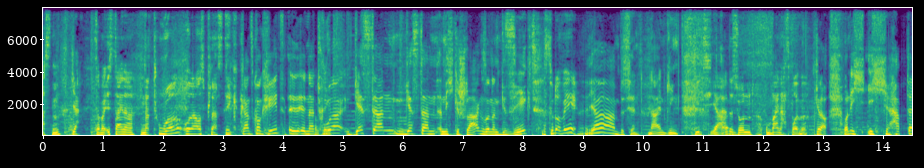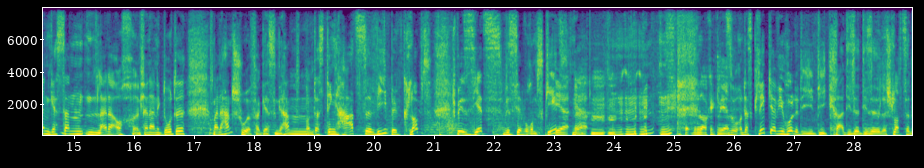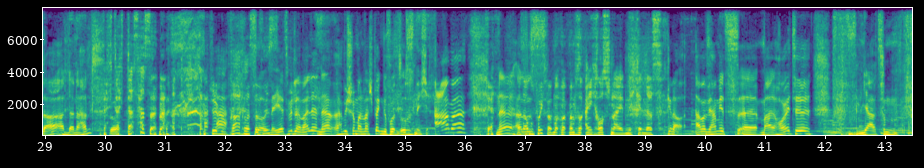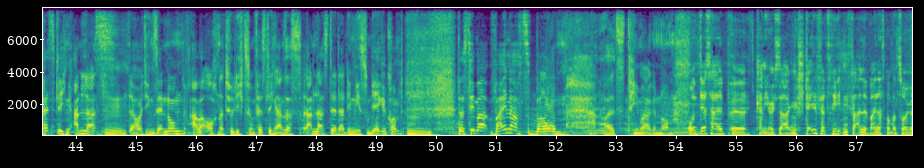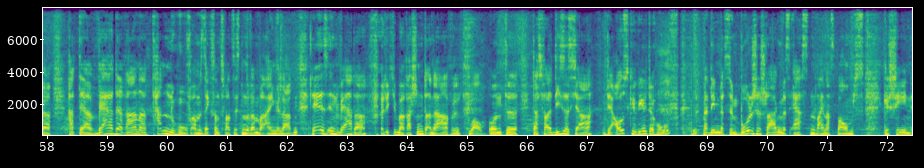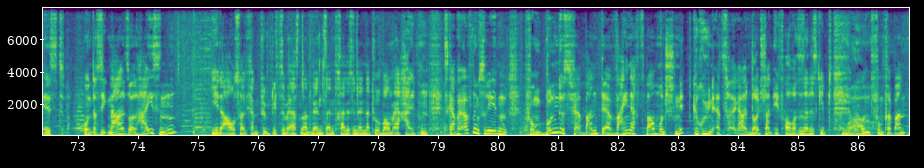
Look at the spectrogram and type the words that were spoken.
Carsten? Ja. Sag mal, ist deiner Natur oder aus Plastik? Ganz konkret, äh, Natur, Konkret. gestern, gestern nicht geschlagen, sondern gesägt. Das tut doch weh. Ja, ein bisschen. Nein, ging. Geht ja alles schon um Weihnachtsbäume. Genau. Und ich, ich habe dann gestern leider auch, eine kleine Anekdote, meine Handschuhe vergessen gehabt. Mhm. Und das Ding harzte wie bekloppt. Spätestens jetzt wisst ihr, worum es geht. Ja, ne? ja. Mm, mm. Hätten wir das auch erklärt. So, und das klebt ja wie Hulle, die, die, diese, diese Schlotze da an deiner Hand. So. Das, das hast du. Hab schon gefragt, was das so, ist. Ne, jetzt mittlerweile ne, habe ich schon mal ein Waschbecken gefunden. So ist es nicht. Aber, ne, Also, also furchtbar. Man, man muss es eigentlich rausschneiden. Ich kenne das. Genau, aber wir haben jetzt äh, mal heute ja zum festlichen Anlass Mhm. der heutigen Sendung, aber auch natürlich zum festlichen Anlass, Anlass, der da demnächst um die Ecke kommt, Mhm. das Thema Weihnachtsbaum als Thema genommen. Und deshalb äh, kann ich euch sagen, stellvertretend für alle Weihnachtsbaumerzeuger hat der Werderaner Tannenhof am 26. November eingeladen. Der ist in Werder, völlig überraschend, an der Havel. Wow. Und äh, das war dieses Jahr der ausgewählte Hof, bei dem das symbolische Schlagen des ersten Weihnachtsbaums geschehen ist. Und das Signal soll heißen, jeder Haushalt kann pünktlich zum ersten Advent seinen traditionellen Naturbaum erhalten. Es gab Eröffnungsreden vom Bundesverband der Weihnachtsbaum- und Schnittgrünerzeuger Deutschland e.V., was es alles gibt. Und vom Verband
